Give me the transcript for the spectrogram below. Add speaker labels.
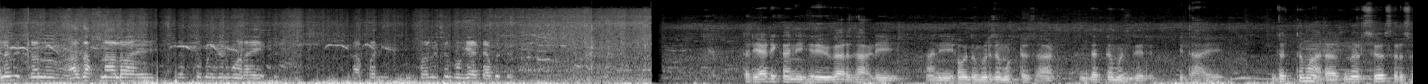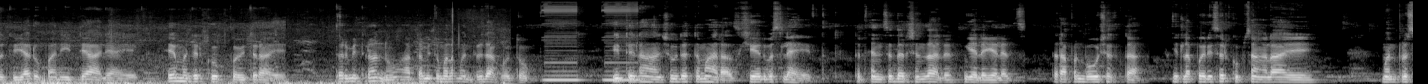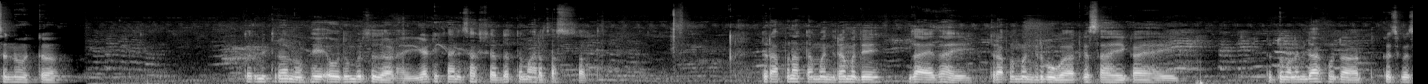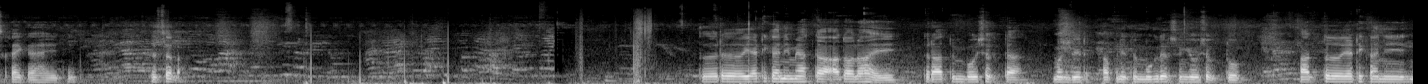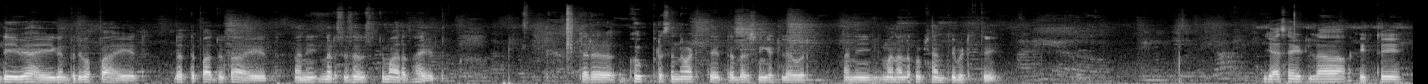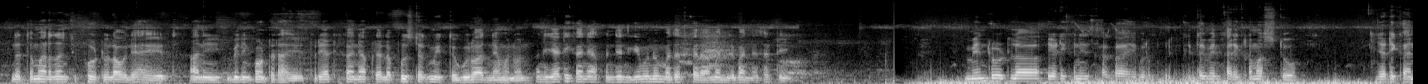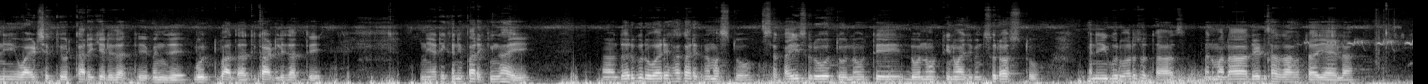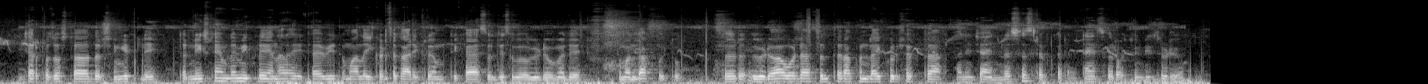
Speaker 1: Hello मित्रांनो आज आपण आलो आहे दत्त मंदिर मोरा येथे आपण परमिशन बघूया त्याबद्दल. तर या ठिकाणी हिरवीगार झाडी आणि औदुंबरचं मोठं झाड दत्त मंदिर इथं आहे. दत्त महाराज नरसिंह सरस्वती या रूपाने इथे आले आहेत. हे मंदिर खूप पवित्र आहे. तर मित्रांनो आता मी तुम्हाला मंदिर दाखवतो. इथे लहान शिवदत्त महाराज खेळत बसले आहेत. तर त्यांचं दर्शन झालं गेल्या गेल्याच. तर आपण बघू शकता इथला परिसर खूप चांगला आहे. मन प्रसन्न होतं. तर मित्रांनो हे औदुंबरचं झाड आहे. या ठिकाणी साक्षात दत्त महाराज असतात. तर आपण आता मंदिरामध्ये जायचं आहे. तर आपण मंदिर बघूयात कसं आहे काय आहे. तर तुम्हाला मी दाखवतात कसं कसं काय काय आहे ते. तर चला. तर या ठिकाणी मी आता आत आलो आहे. तर आत तुम्ही बघू शकता मंदिर. आपण इथून मुख दर्शन घेऊ शकतो. आत या ठिकाणी देवी आहे गणपती बाप्पा आहेत. दत्तपादुका आहेत आणि नरसिंह सरस्वती महाराज आहेत. तर खूप प्रसन्न वाटते तर दर्शन घेतल्यावर आणि मनाला खूप शांती भेटते. या साईडला इथे दत्त महाराजांचे फोटो लावले आहेत आणि बिलिंग काउंटर आहे. तर या ठिकाणी आपल्याला पुस्तक मिळतं गुरु आज्ञा म्हणून. आणि या ठिकाणी आपण देणगी म्हणून मदत करा मंदिर बांधण्यासाठी. मेन रोडला या ठिकाणी जागा आहे भरपूर. तिथं मेन कार्यक्रम असतो. या ठिकाणी वाईट शक्तीवर कार्य केले जाते. म्हणजे भूतबाधा ती काढली जाते. आणि या ठिकाणी पार्किंग आहे. दर गुरुवारी हा कार्यक्रम असतो. सकाळी सुरू होतो. नऊ ते दोन तीन वाजेपर्यंत सुरू असतो. आणि गुरुवारच होता आज पण मला लेट झाला होता यायला. चार पाच वाजता दर्शन घेतले. तर नेक्स्ट टाईमला मी इकडे येणार आहे त्यावेळी तुम्हाला इकडचा कार्यक्रम ते काय असेल ते सगळं व्हिडिओमध्ये तुम्हाला दाखवतो. तर व्हिडिओ आवडला असेल तर आपण लाईक करू शकता आणि चॅनलला सबस्क्राईब करा. Thanks for watching this video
